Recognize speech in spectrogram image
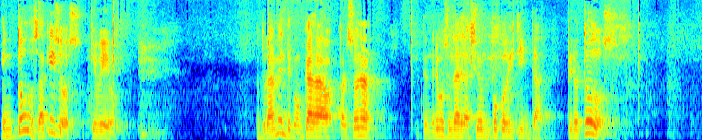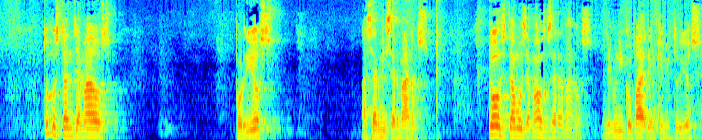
en todos aquellos que veo. Naturalmente con cada persona tendremos una relación un poco distinta, pero todos, todos están llamados por Dios a ser mis hermanos. Todos estamos llamados a ser hermanos del único Padre que es nuestro Dios.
